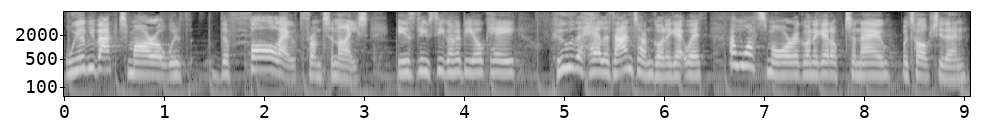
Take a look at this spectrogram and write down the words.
We'll be back tomorrow with the fallout from tonight. Is Lucy going to be okay? Who the hell is Anton going to get with? And what's Maura going to get up to now? We'll talk to you then.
